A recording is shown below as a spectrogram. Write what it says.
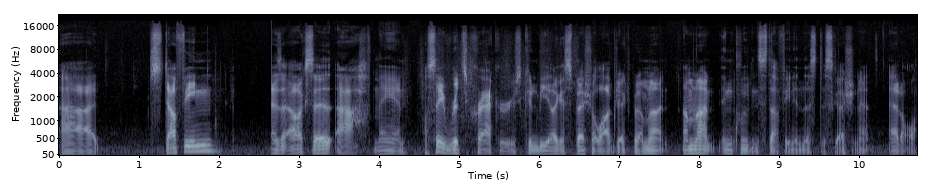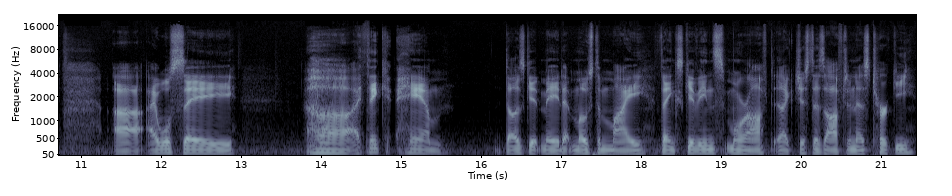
Uh, stuffing, as Alex said, ah man, I'll say Ritz crackers can be like a special object, but I'm not I'm not including stuffing in this discussion at at all. Uh, I will say, uh, I think ham does get made at most of my Thanksgivings more often, like just as often as turkey.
